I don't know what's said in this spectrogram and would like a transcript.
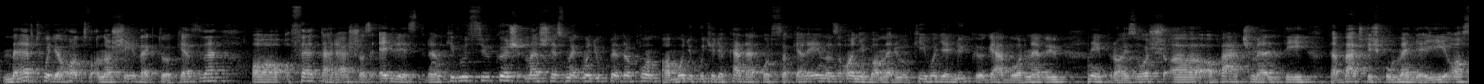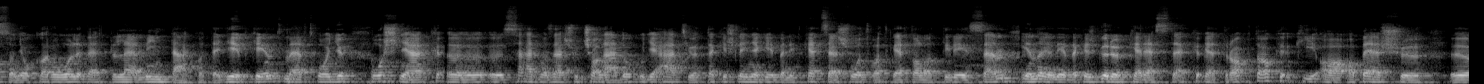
mert hogy a 60-as évektől kezdve a, a feltárás az egyrészt rendkívül szűkös, másrészt meg mondjuk például pont a, mondjuk úgy, hogy a Kádár korszak elején az annyiban merült ki, hogy egy Lükkő Gábor nevű néprajzos a, a Bácsmenti, tehát Bácskiskun megyei asszonyokról vett le mintákat egyébként, mert hogy bosnyák ö, ö, származású családok ugye átjöttek, és lényegében itt Kecel-Soltvatkert alatti részen ilyen nagyon érdekes görög kereszteket raktak ki a, a belső, ö,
